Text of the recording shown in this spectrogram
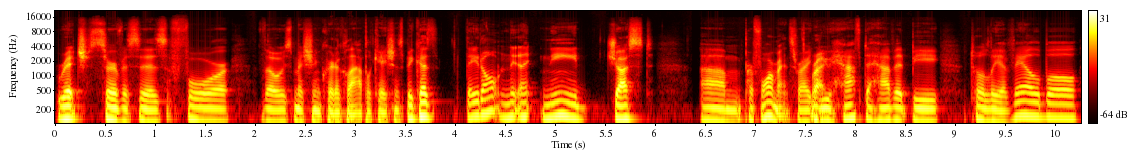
rich services for those mission critical applications because they don't ne- need just um, performance, right? Right. You have to have it be totally available.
